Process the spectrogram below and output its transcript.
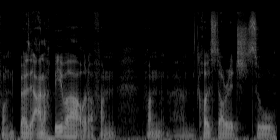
von Börse A nach B war oder von, von ähm, Cold Storage zu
